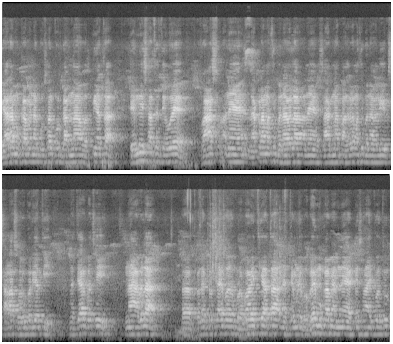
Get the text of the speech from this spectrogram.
વ્યારા મુકામેના કુશાલપુર ગામના વતની હતા, તેમની સાથે તેઓએ વાંસ અને લાકડામાંથી બનાવેલા અને શાકના પાંદડામાંથી બનાવેલી એક શાળા શરૂ કરી હતી. અને ત્યાર પછી ના આવેલા કલેક્ટર સાહેબ પ્રભાવિત થયા હતા અને તેમણે વઘઈ મુકામે એમને એડમિશન આપ્યું હતું.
